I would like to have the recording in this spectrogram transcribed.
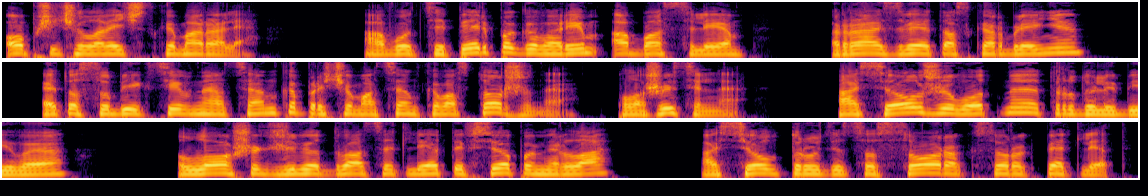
общечеловеческой морали. А вот теперь поговорим об осле. Разве это оскорбление? Это субъективная оценка, причем оценка восторженная, положительная. Осел — животное трудолюбивое. Лошадь живет 20 лет и все, померла. Осел трудится 40-45 лет,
